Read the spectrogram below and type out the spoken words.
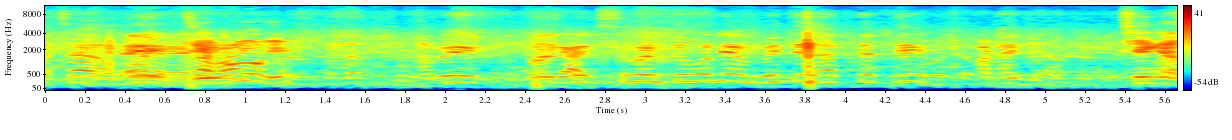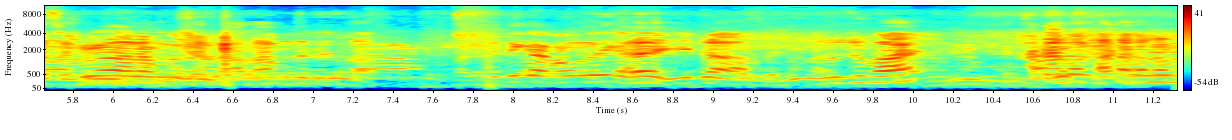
আচ্ছা আমি সিমেন্ট দেবো নিয়ে মিতির হাতে দিয়ে পাঠাই দেবো। ঠিক আছে আলহামদুলিল্লাহ। আলহামদুলিল্লাহ ভাই। খাতা কলম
